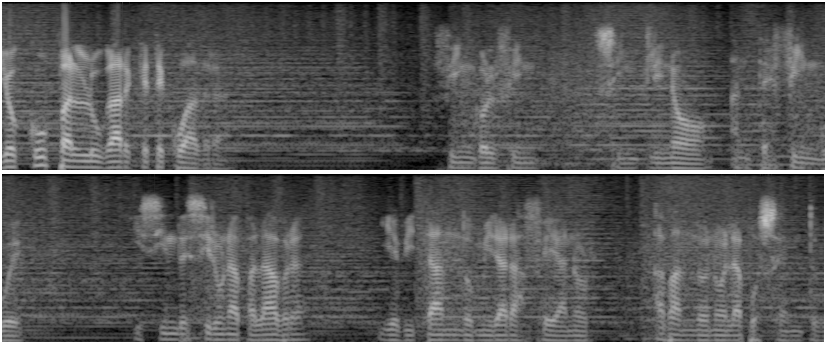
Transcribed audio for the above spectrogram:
y ocupa el lugar que te cuadra. Fingolfin se inclinó ante Fingüe y sin decir una palabra y evitando mirar a Feanor, abandonó el aposento.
